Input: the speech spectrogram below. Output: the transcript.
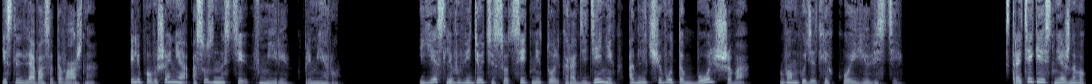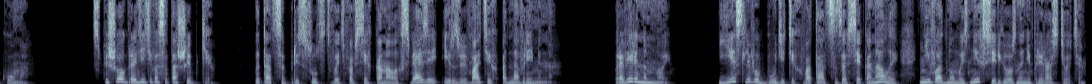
если для вас это важно, или повышение осознанности в мире, к примеру. Если вы ведете соцсеть не только ради денег, а для чего-то большего, вам будет легко ее вести. Стратегия снежного кома. Спешу оградить вас от ошибки. Пытаться присутствовать во всех каналах связи и развивать их одновременно. Проверено мной. Если вы будете хвататься за все каналы, ни в одном из них серьезно не прирастете.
